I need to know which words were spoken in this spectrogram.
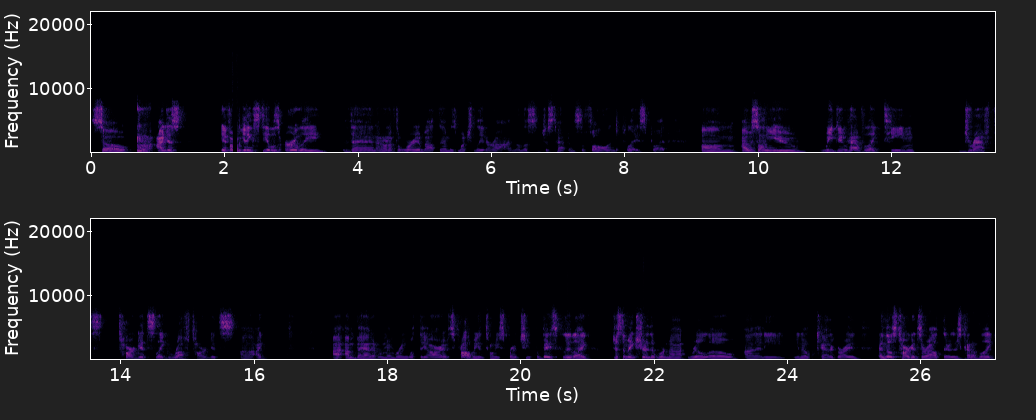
So I just if I'm getting steals early, then I don't have to worry about them as much later on, unless it just happens to fall into place. But um, I was telling you, we do have like team draft targets, like rough targets. Uh, I, I am bad at remembering what they are. It's probably in Tony's spreadsheet, but basically like just to make sure that we're not real low on any you know category, and, and those targets are out there. There's kind of like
